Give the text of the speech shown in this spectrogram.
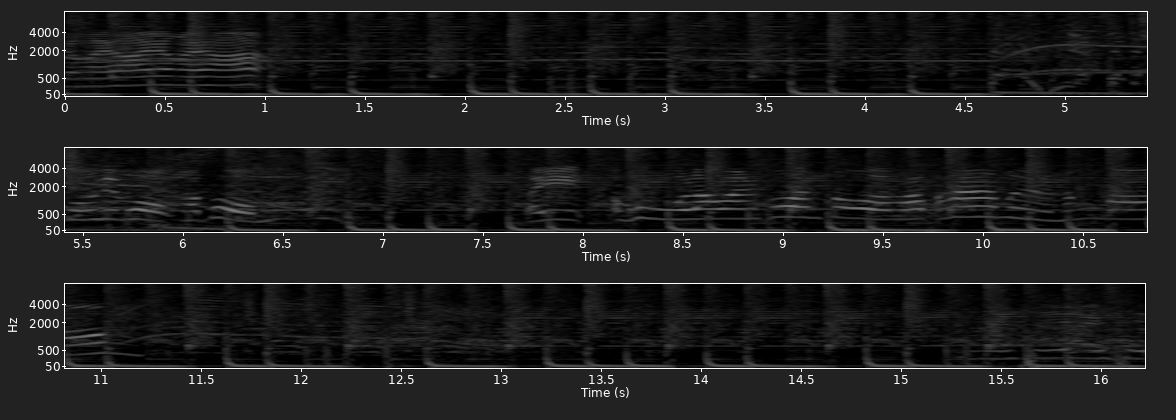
ยังไงฮะยังไงฮะคูณสิบหกครับผม ไปอีกโอ้โหรางวัลก้อนโตครับห้าหมื่นน้องๆยังไงซิยังไงซิ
